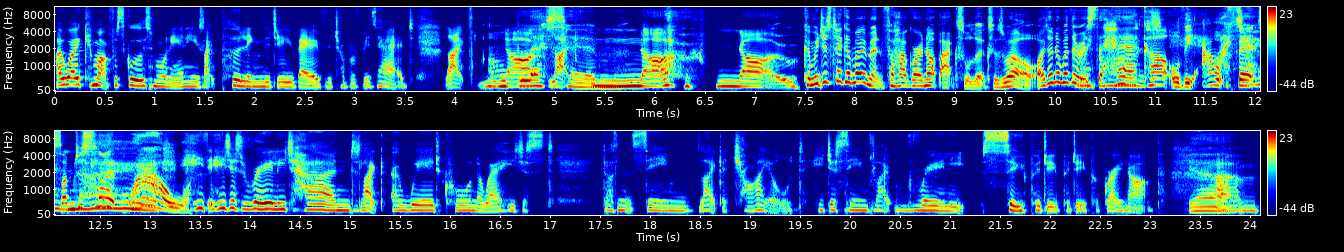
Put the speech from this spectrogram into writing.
I woke him up for school this morning, and he's like pulling the duvet over the top of his head. Like Oh, no, bless like him. no, no. Can we just take a moment for how grown up Axel looks as well? I don't know whether Oh it's the God. haircut or the outfits. I'm just like, wow. He he just really turned like a weird corner where he just doesn't seem like a child. He just seems like really super duper duper grown up. Yeah. Um,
